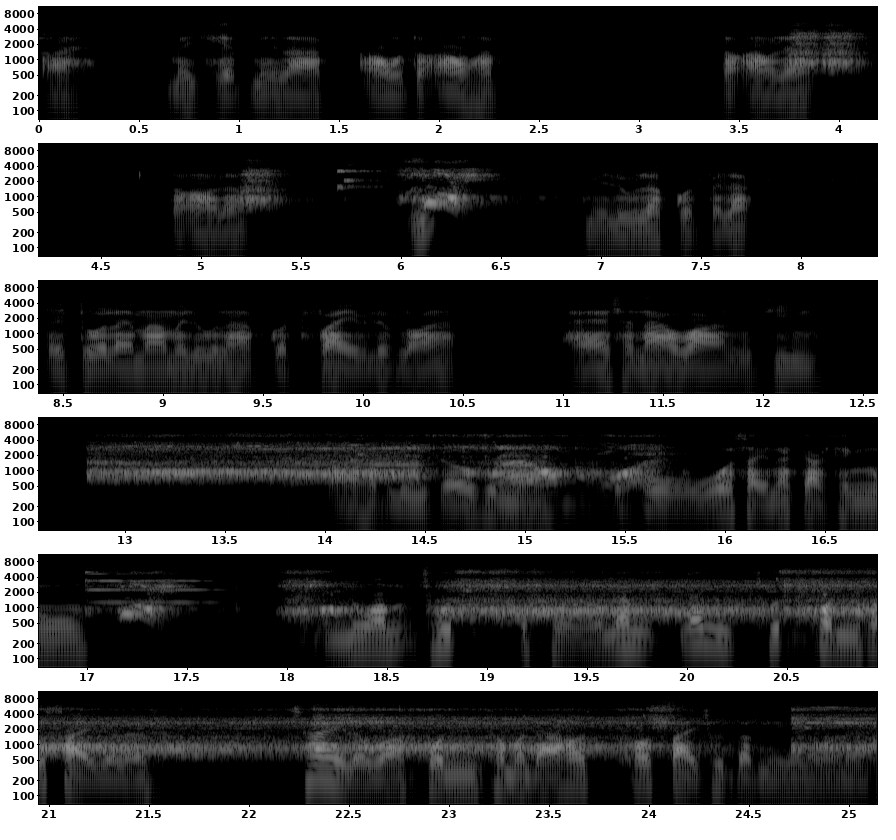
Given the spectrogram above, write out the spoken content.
ไปไม่เข็ดไม่หลาบเอาต้องเอาครับต้องเอาแล้วต้องเอาแล้วไม่รู้แล้วกดไปแล้วได้ตัวอะไรมาไม่รู้นะครับ กดไฟเรียบร้อยแล้วแพ้ชนะวานคิงไปครับลีเกิลขึ้นมาโอ้โหใส่หน้ากากเทงงูนวมชุดโอ้โหนั่นนั่นชุดคนเขาใส่กันเลย ใช่เหรอวะ คนธรรมดาเขาเขาใส่ชุดแบบนี้กันเหรอวะเนี่ย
